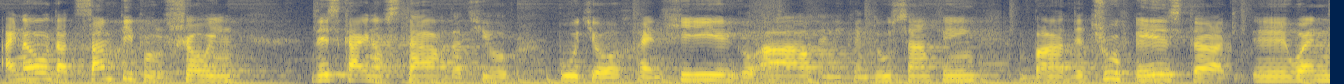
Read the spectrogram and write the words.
I know that some people showing this kind of stuff that you put your hand here, go out and you can do something. But the truth is that uh, when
